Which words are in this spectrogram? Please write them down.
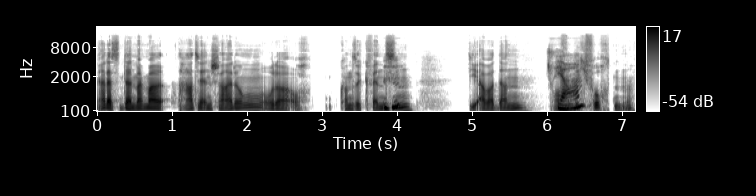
Ja, das sind dann manchmal harte Entscheidungen oder auch Konsequenzen, mhm. die aber dann hoffentlich ja. fruchten. Ne?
